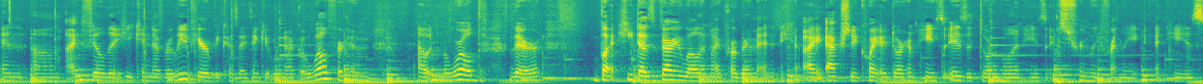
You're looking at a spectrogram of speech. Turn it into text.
and um, I feel that he can never leave here because I think it would not go well for him out in the world there. But he does very well in my program and i actually quite adore him. He is adorable and he's extremely friendly and he is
